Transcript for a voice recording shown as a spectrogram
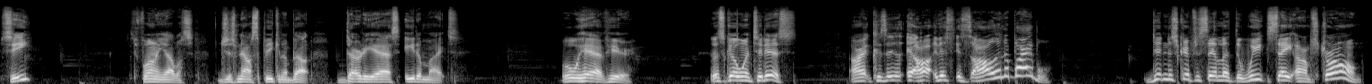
See? It's funny, I was just now speaking about dirty ass Edomites. What we have here? Let's go into this. All right, because it, it, this it's all in the Bible. Didn't the scripture say, "Let the weak say I'm strong"?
